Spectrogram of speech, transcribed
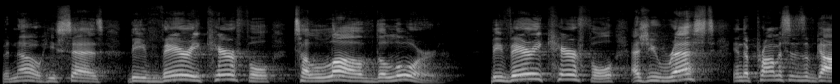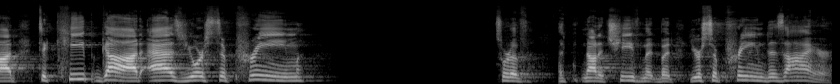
But no, he says, Be very careful to love the Lord. Be very careful as you rest in the promises of God to keep God as your supreme sort of not achievement, but your supreme desire.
